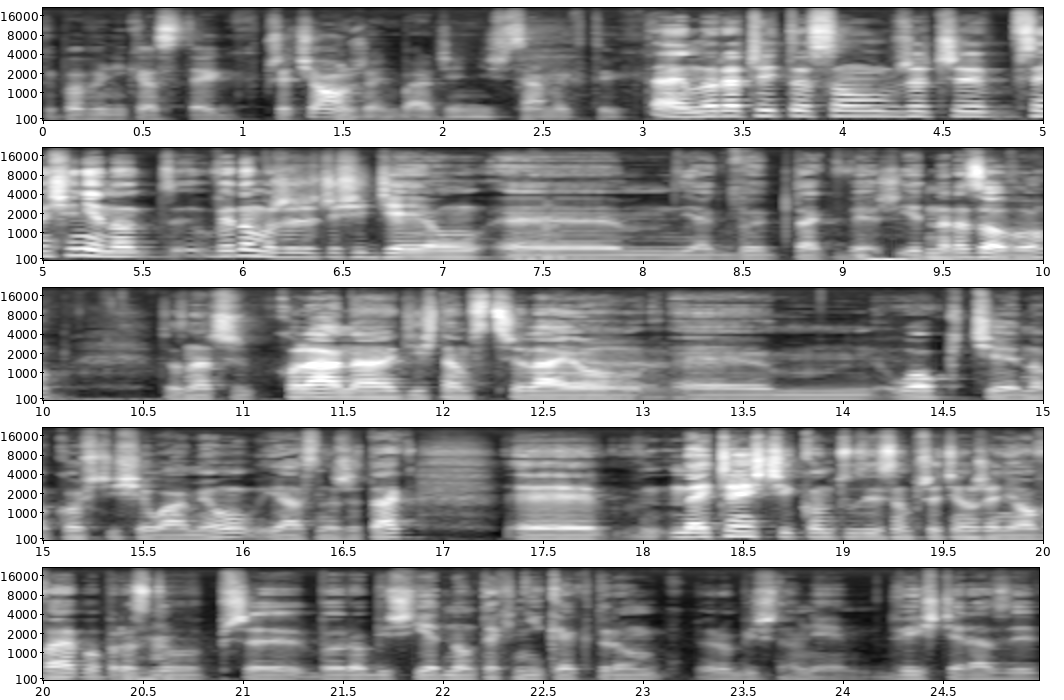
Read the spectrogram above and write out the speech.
chyba wynika z tych przeciążeń bardziej niż samych tych. Tak, no raczej to są rzeczy, w sensie nie, no wiadomo, że rzeczy się dzieją Mhm. em, jakby tak, wiesz, jednorazowo, To znaczy kolana gdzieś tam strzelają, em, łokcie, no kości się łamią, jasne, że tak. E, najczęściej kontuzje są przeciążeniowe, po prostu, Mhm. przy, bo robisz jedną technikę, którą robisz tam, nie wiem, 200 razy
